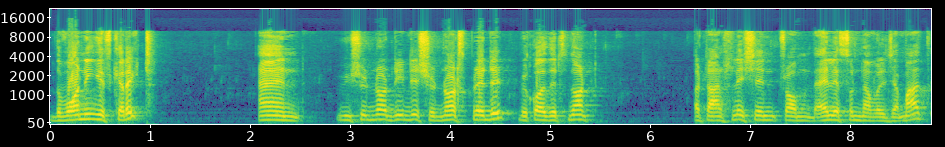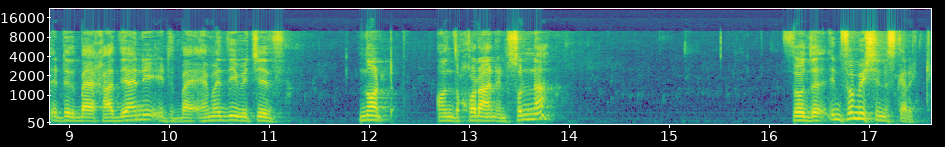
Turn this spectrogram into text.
The warning is correct, and we should not read it, should not spread it because it's not a translation from Ahl Sunnah wal Jamaat. It is by Qadiani, it is by Ahmadi, which is not on the Quran and Sunnah. So the information is correct.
